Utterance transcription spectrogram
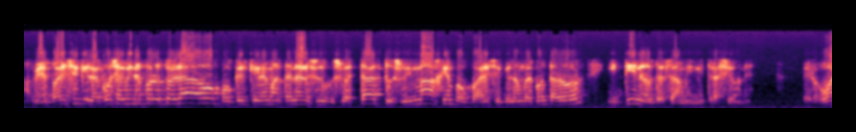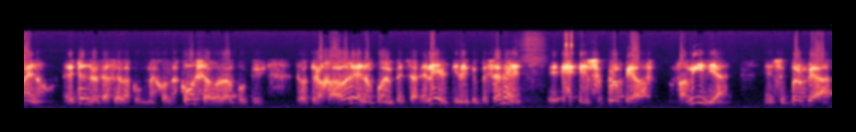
A mí me parece que la cosa viene por otro lado, porque él quiere mantener su estatus, su, imagen, porque parece que el hombre es contador y tiene otras administraciones. Pero bueno, él tendrá que hacer mejor las cosas, ¿verdad? Porque los trabajadores no pueden pensar en él, tienen que pensar en, en su propia familia, en su propia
